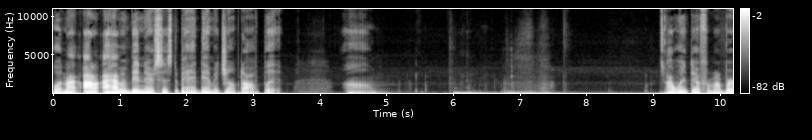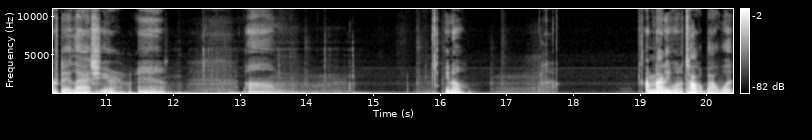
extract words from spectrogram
well, not I I haven't been there since the pandemic jumped off, but um, I went there for my birthday last year, and um, you know, I'm not even gonna talk about what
